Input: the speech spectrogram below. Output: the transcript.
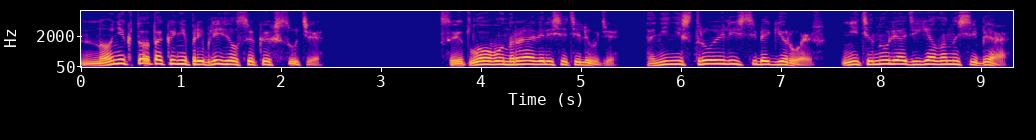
но никто так и не приблизился к их сути. Светлову нравились эти люди. Они не строили из себя героев, не тянули одеяло на себя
